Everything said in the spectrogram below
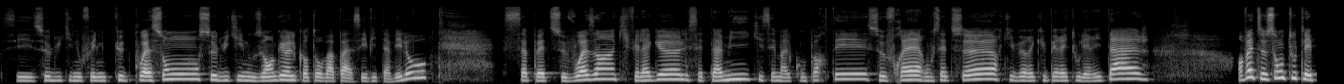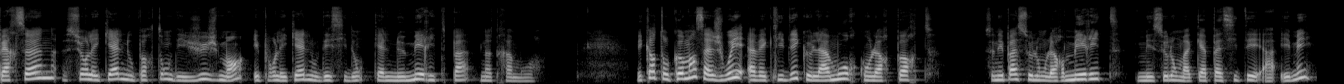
C'est celui qui nous fait une queue de poisson, celui qui nous engueule quand on va pas assez vite à vélo. Ça peut être ce voisin qui fait la gueule, cet ami qui s'est mal comporté, ce frère ou cette sœur qui veut récupérer tout l'héritage. En fait, ce sont toutes les personnes sur lesquelles nous portons des jugements et pour lesquelles nous décidons qu'elles ne méritent pas notre amour. Mais quand on commence à jouer avec l'idée que l'amour qu'on leur porte, ce n'est pas selon leur mérite, mais selon ma capacité à aimer,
